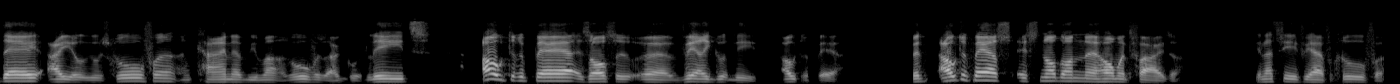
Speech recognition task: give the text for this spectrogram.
day I use roofer and kind of we want roofers are good leads. Auto repair is also a very good lead. Auto repair, but auto repairs is not on uh, Home Advisor. Okay, let's see if we have roofer.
